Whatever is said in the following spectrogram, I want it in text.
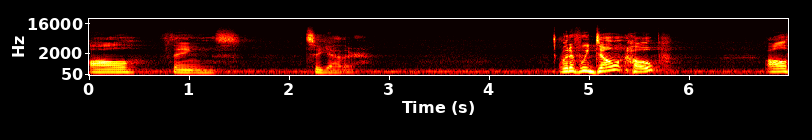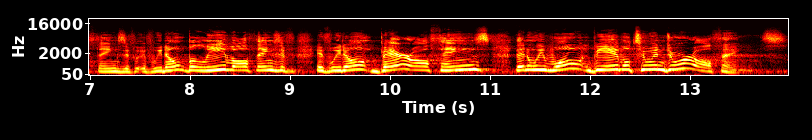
all things together. But if we don't hope all things, if, if we don't believe all things, if, if we don't bear all things, then we won't be able to endure all things.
